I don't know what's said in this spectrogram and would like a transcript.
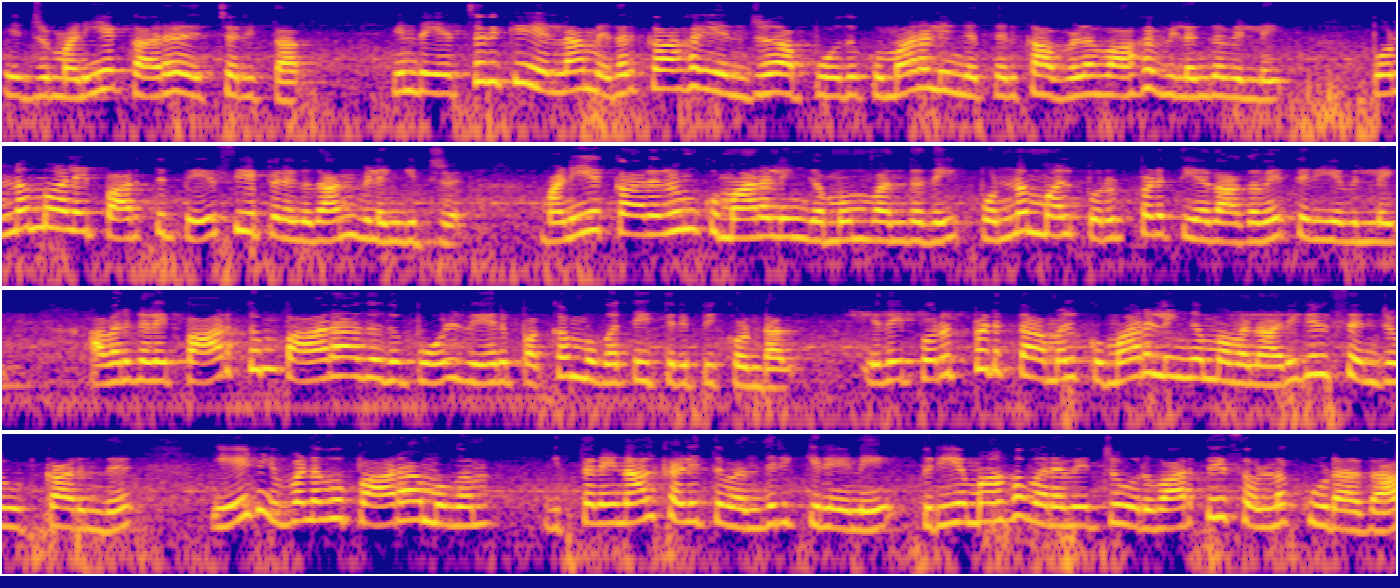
என்று மணியக்காரர் எச்சரித்தார். இந்த எச்சரிக்கை எல்லாம் எதற்காக என்று அப்போது குமாரலிங்கத்திற்கு அவ்வளவாக விளங்கவில்லை. பொன்னம்மாளை பார்த்து பேசிய பிறகுதான் விளங்கிற்று. மணியக்காரரும் குமாரலிங்கமும் வந்ததை பொன்னம்மாள் பொருட்படுத்தியதாகவே தெரியவில்லை. அவர்களை பார்த்தும் பாராதது போல் வேறு பக்கம் முகத்தை திருப்பிக் கொண்டாள். இதை பொருட்படுத்தாமல் குமாரலிங்கம் அவன் அருகில் சென்று உட்கார்ந்து ஏன் இவ்வளவு பாராமுகம்? இத்தனை நாள் கழித்து வந்திருக்கிறேனே பிரியமாக வரவேற்று ஒரு வார்த்தை சொல்லக்கூடாதா?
